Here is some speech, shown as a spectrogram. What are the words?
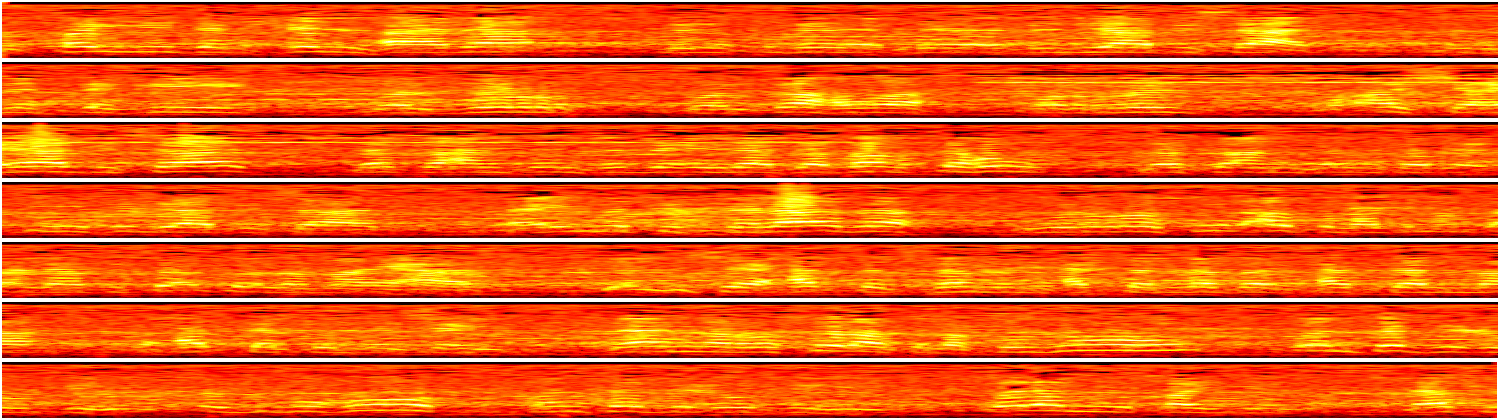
يقيد الحل هذا باليابسات مثل الدقيق والبر والقهوة والرز وأشياء يابسات لك أن تنتبه اذا دبغته لك أن تنتبه فيه في اليابسات. الائمه الثلاثة يقول الرسول أطلق ما قال يابسات ولا مائعات كل شيء حتى الثمن حتى اللبن حتى الماء وحتى كل شيء. لأن الرسول أطلق. خذوه وانتفعوا به. اطبخوه وانتفعوا به. ولم يقيد. لكن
